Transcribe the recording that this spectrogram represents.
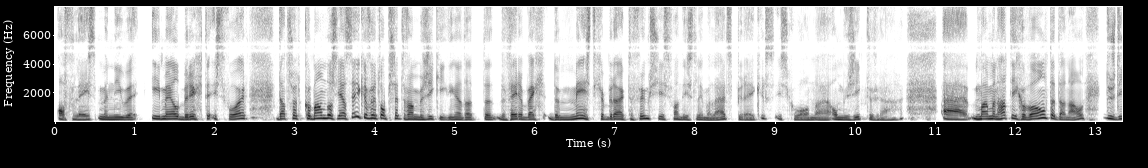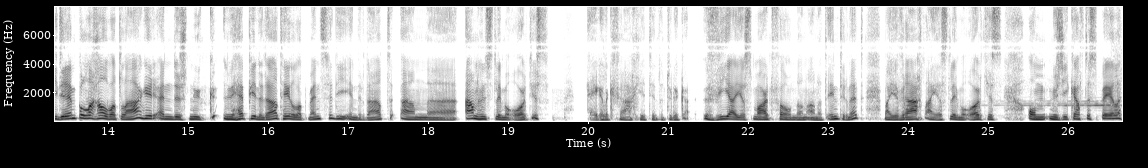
Of lees mijn nieuwe e-mailberichten eens voor. Dat soort commando's, ja, zeker voor het opzetten van muziek. Ik denk dat dat de, de verreweg de meest gebruikte functie is van die slimme luidsprekers. Is gewoon uh, om muziek te vragen. Uh, maar men had die gewoonte dan al. Dus die drempel lag al wat lager. En dus nu, nu heb je inderdaad heel wat mensen die inderdaad aan, uh, aan hun slimme oortjes Eigenlijk vraag je het natuurlijk via je smartphone dan aan het internet, maar je vraagt aan je slimme oortjes om muziek af te spelen.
